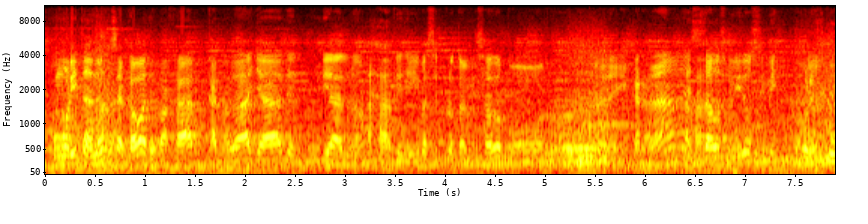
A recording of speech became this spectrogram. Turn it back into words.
Como ahorita, ¿no? Que se acaba de bajar Canadá ya del mundial, ¿no? Ajá. Que iba a ser protagonizado por eh, Canadá, Ajá. Estados Unidos y México. por el CUM.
